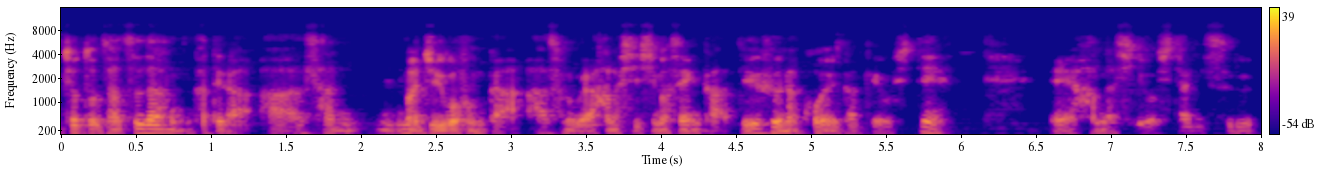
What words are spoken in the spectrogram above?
ちょっと雑談がてら、まあ、15分か、そのぐらい話しませんかというふうな声かけをして、え話をしたりする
